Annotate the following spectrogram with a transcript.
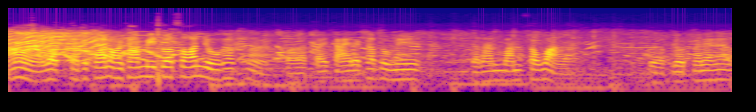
อ้าวหลบจตุพรอ่อนคำมีตัวซ้อนอยู่ครับอ่าเปิดไปไกลแล้วครับตรงนี้จรันวันสว่างเกือบหลุดไปแล้วครับ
